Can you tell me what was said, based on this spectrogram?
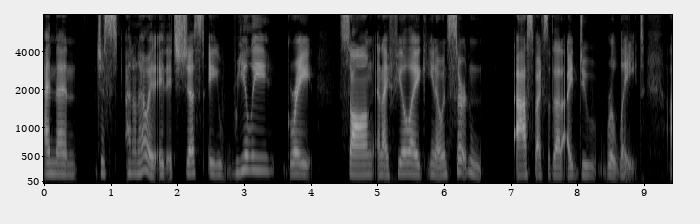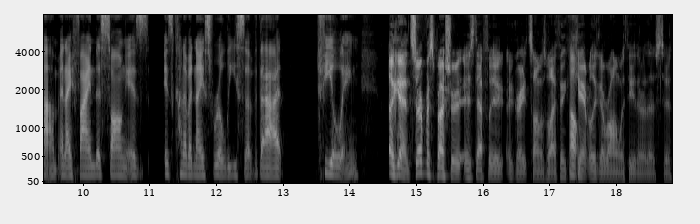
And then just, I don't know, it, it's just a really great song. And I feel like, you know, in certain aspects of that, I do relate. Um, and I find this song is is kind of a nice release of that feeling Again, Surface Pressure is definitely a, a, great song as well. I think you oh. can't really go wrong with either of those two.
